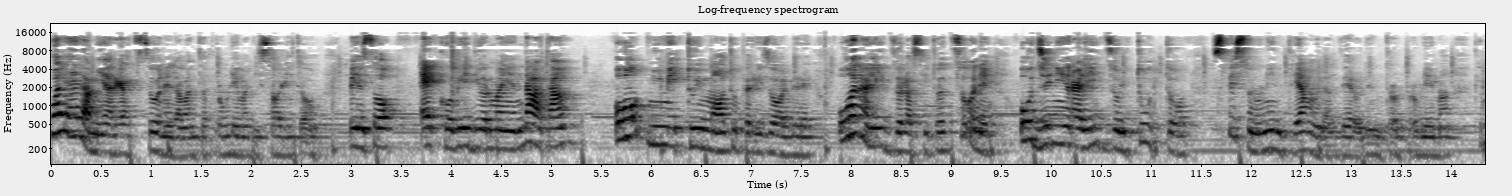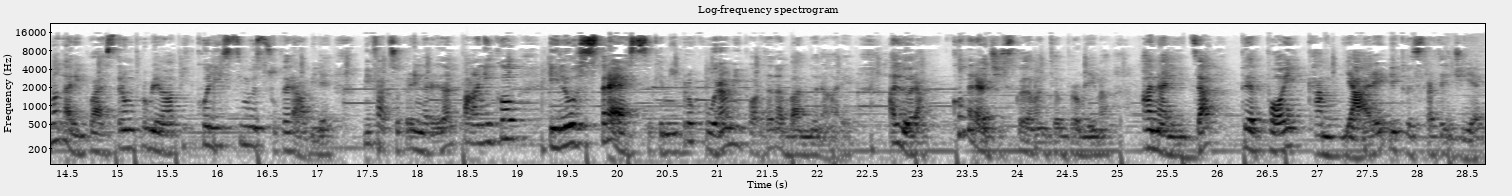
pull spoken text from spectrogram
Qual è la mia reazione davanti al problema di solito? Penso, ecco, vedi, ormai è andata? o mi metto in moto per risolvere, o analizzo la situazione, o generalizzo il tutto. Spesso non entriamo davvero dentro il problema, che magari può essere un problema piccolissimo e superabile. Mi faccio prendere dal panico e lo stress che mi procura mi porta ad abbandonare. Allora, come reagisco davanti a un problema? Analizza per poi cambiare le tue strategie.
